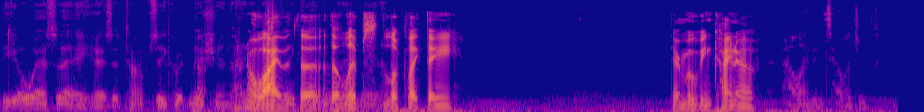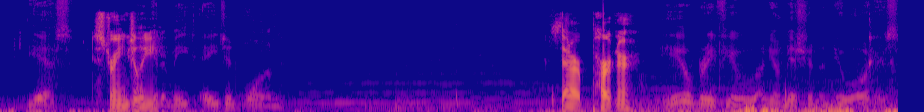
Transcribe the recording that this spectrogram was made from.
The OSA has a top secret mission. I don't know why, but the the lips look like they they're moving kind of Allied intelligence? Yes. strangely. I'd like you to meet Agent One. Is that our partner? He'll brief you on your mission and new orders.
